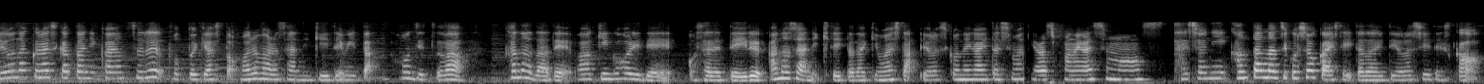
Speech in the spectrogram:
多様な暮らし方に関するポッドキャストまるまるさんに聞いてみた。本日はカナダでワーキングホリデーをされているアナさんに来ていただきました。よろしくお願いいたします。よろしくお願いします。最初に簡単な自己紹介していただいてよろしいですか、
